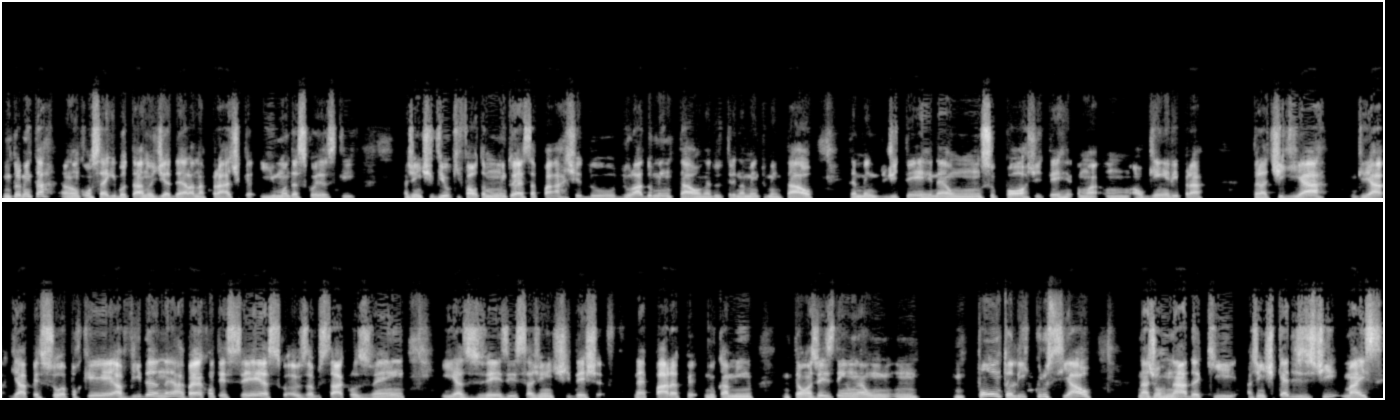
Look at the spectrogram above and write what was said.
implementar, ela não consegue botar no dia dela, na prática, e uma das coisas que a gente viu que falta muito é essa parte do, do lado mental, né, do treinamento mental, também de ter né, um suporte, de ter uma, um, alguém ali para te guiar, guiar, guiar a pessoa, porque a vida né, vai acontecer, as, os obstáculos vêm e às vezes a gente deixa, né, para no caminho. Então, às vezes tem né, um, um, um ponto ali crucial na jornada que a gente quer desistir, mas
